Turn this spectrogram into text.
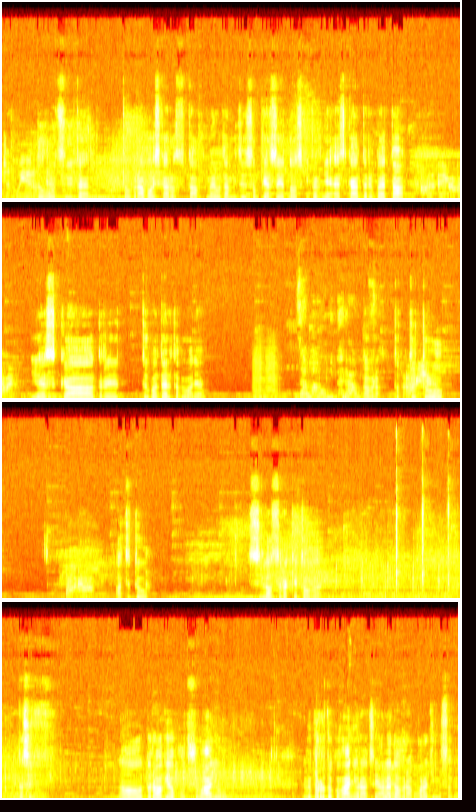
oczekuje. Dowódcy ten, dobra, wojska rozstawmy, bo tam widzę, że są pierwsze jednostki, pewnie eskadry beta i eskadry, to chyba delta była, nie? Za mało minerałów. Dobra, to ty tu. A ty tu. Silosy rakietowe. Dosyć. No, drogie w utrzymaniu. Wyprodukowaniu raczej, ale dobra, poradzimy sobie.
